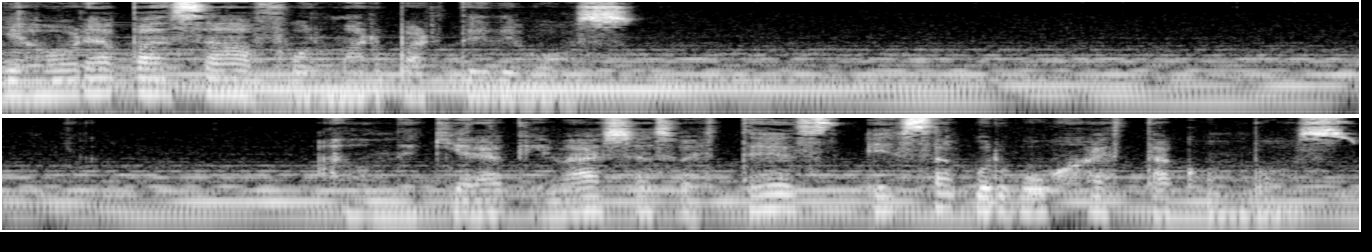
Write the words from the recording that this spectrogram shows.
Y ahora pasa a formar parte de vos. quiera que vayas o estés, esa burbuja está con vos.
